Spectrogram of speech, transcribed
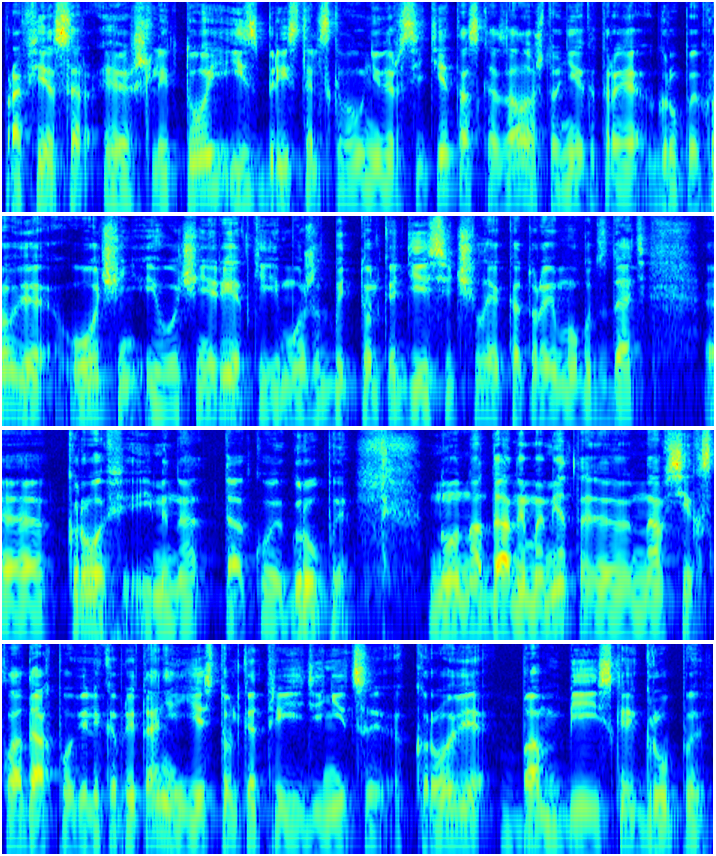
Профессор Эшли Той из Бристольского университета сказала, что некоторые группы крови очень и очень редкие. И может быть только 10 человек, которые могут сдать э, кровь именно такой группы. Но на данный момент э, на всех складах по Великобритании есть только 3 единицы крови бомбейской группы,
